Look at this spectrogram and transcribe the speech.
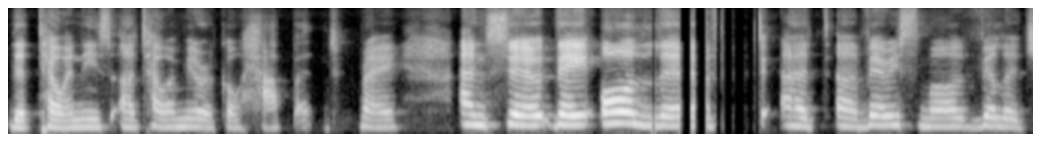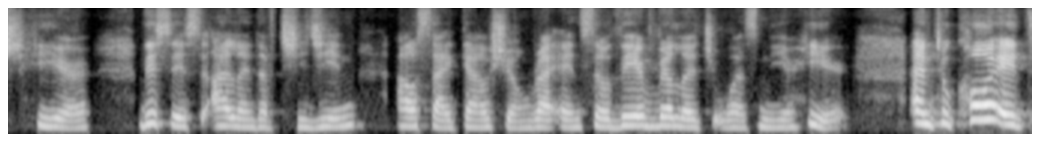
the Taiwanese uh, Taiwan miracle happen, right? And so they all lived at a very small village here. This is island of Qijin outside Kaohsiung, right? And so their village was near here. And to call it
